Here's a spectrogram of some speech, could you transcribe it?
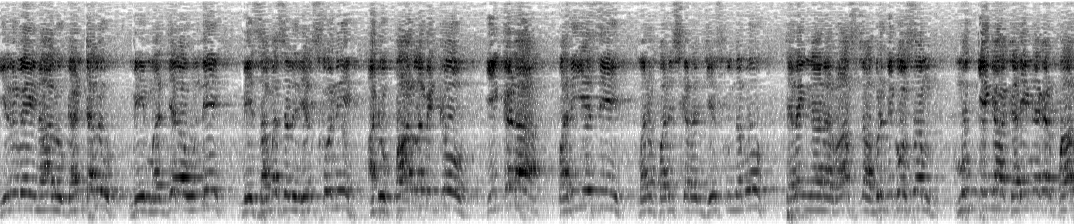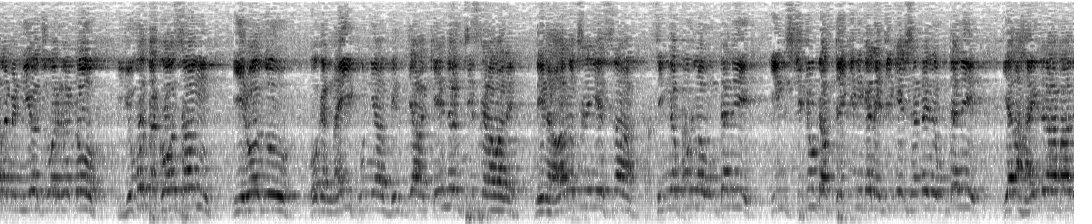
ఇరవై నాలుగు గంటలు మీ మధ్యలో ఉండి మీ సమస్యలు తెలుసుకొని అటు పార్లమెంట్లో ఇక్కడ పని చేసి మనం పరిష్కారం చేసుకుందాము. తెలంగాణ రాష్ట్ర అభివృద్ధి కోసం ముఖ్యంగా కరీంనగర్ పార్లమెంట్ నియోజకవర్గంలో యువత కోసం ఈ రోజు ఒక నైపుణ్య విద్యా కేంద్రం తీసుకురావాలి. నేను ఆలోచన చేసిన సింగపూర్లో ఉంటది ఇన్స్టిట్యూట్ ఆఫ్ టెక్నికల్ ఎడ్యుకేషన్ అనేది ఉంటది. ఇలా హైదరాబాద్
